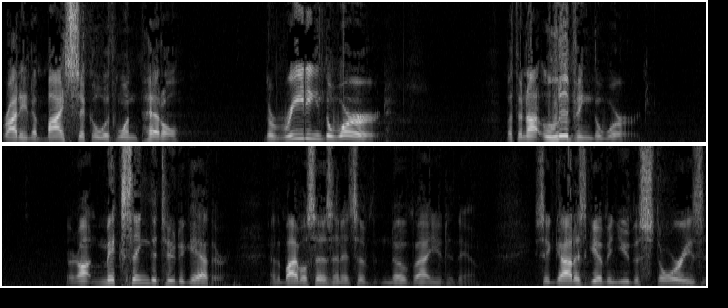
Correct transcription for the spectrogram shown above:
riding a bicycle with one pedal. They're reading the word, but they're not living the Word. They're not mixing the two together. And the Bible says, and it's of no value to them. You see, God has given you the stories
